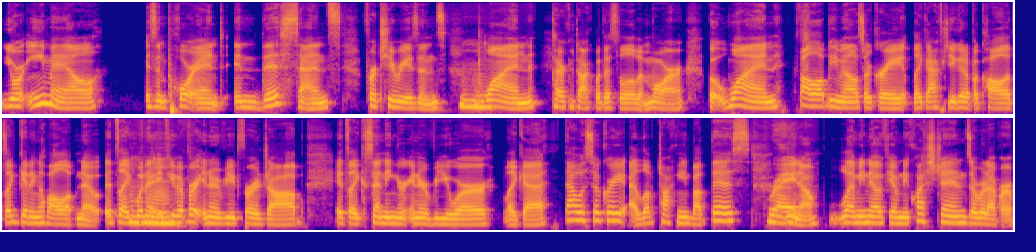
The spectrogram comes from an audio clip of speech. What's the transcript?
your email is important in this sense for two reasons. Mhm. One, Claire can talk about this a little bit more, but one, follow up emails are great. Like after you get up a call, it's like getting a follow up note. It's like when Mhm. if you've ever interviewed for a job, it's like sending your interviewer like a that was so great. I love talking about this. Right. You know, let me know if you have any questions or whatever.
